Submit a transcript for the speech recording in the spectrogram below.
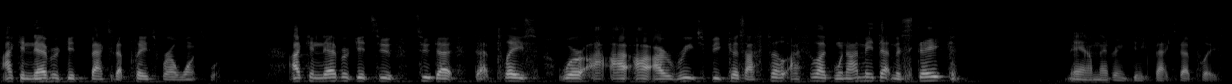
I can never get back to that place where I once was. I can never get to, to that, that place where I, I, I reach because I felt I feel like when I made that mistake, man, I'm never going to get back to that place.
